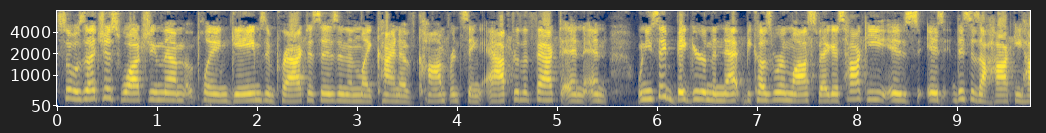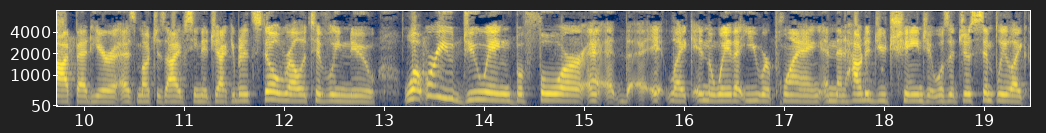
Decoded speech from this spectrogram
So was that just watching them playing games and practices and then like kind of conferencing after the fact? And and when you say bigger in the net, because we're in Las Vegas, hockey is is this is a hockey hotbed here as much as I've seen it, Jackie, but it's still relatively new. What were you doing before, uh, uh, it, like in the way that you were playing, and then how did you change it? Was it just simply like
